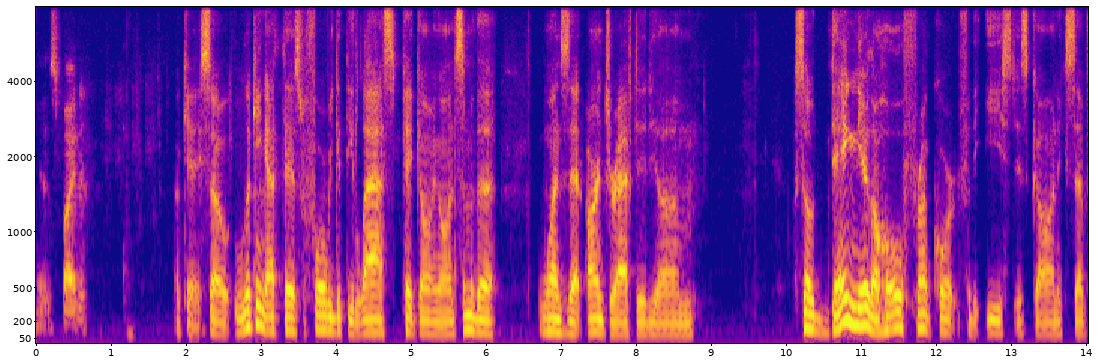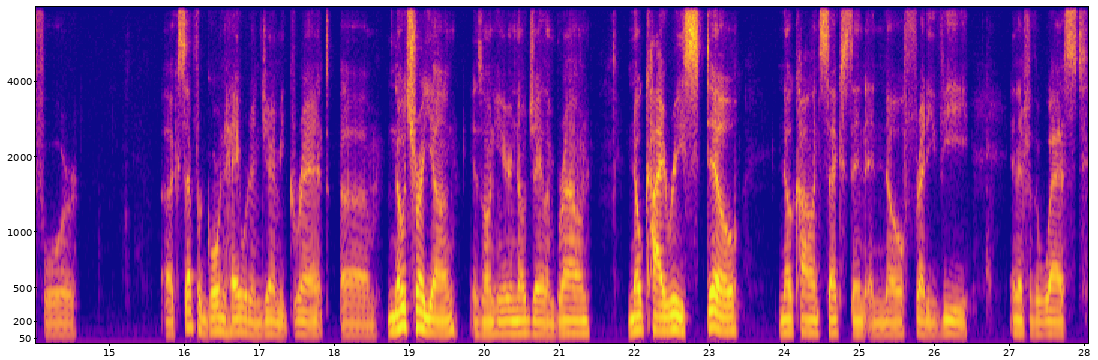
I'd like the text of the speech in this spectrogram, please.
Yeah, Spida. Okay, so looking at this before we get the last pick going on, some of the ones that aren't drafted. Um, so dang near the whole front court for the East is gone, except for uh, except for Gordon Hayward and Jerami Grant. Um, no Trae Young is on here. No Jaylen Brown. No Kyrie still. No Collin Sexton and no Freddie V. And then for the West,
